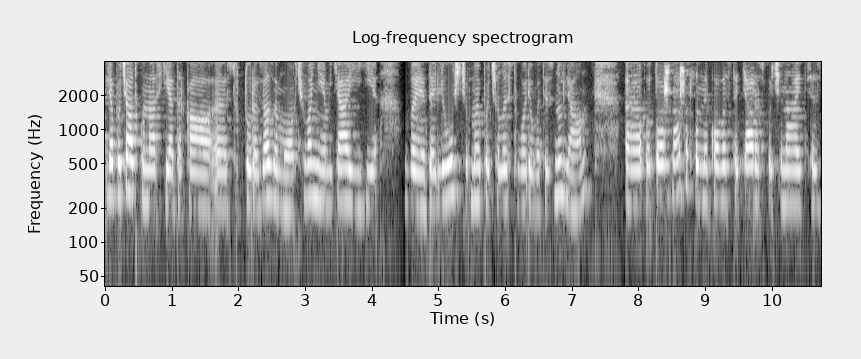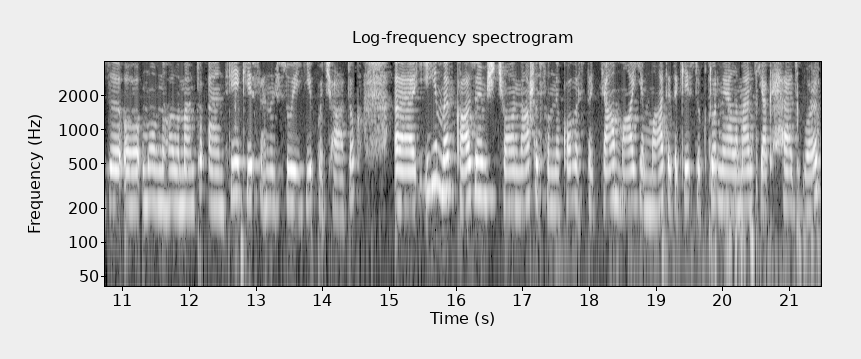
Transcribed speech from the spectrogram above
для початку у нас є така е, структура за замовчуванням, я її видалю, щоб ми почали створювати з нуля. Отож, наша словникова стаття розпочинається з умовного елементу entry, який сигналізує її початок. І ми вказуємо, що наша словникова стаття має мати такий структурний елемент, як headword,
